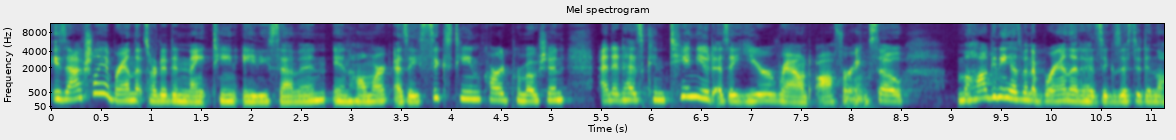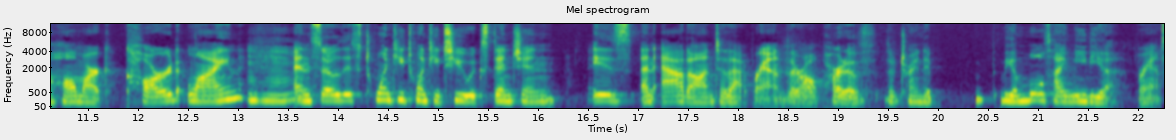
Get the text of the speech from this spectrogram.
is actually a brand that started in 1987 in Hallmark as a 16 card promotion, and it has continued as a year round offering. So, Mahogany has been a brand that has existed in the Hallmark card line. Mm-hmm. And so this 2022 extension is an add on to that brand. They're all part of, they're trying to be a multimedia brand.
